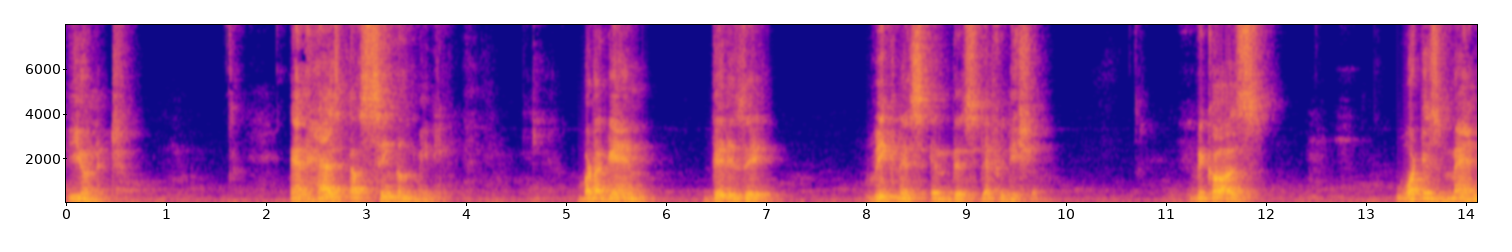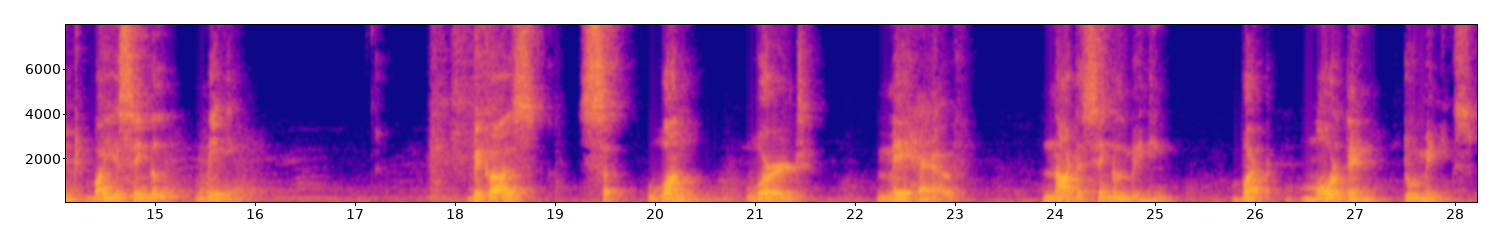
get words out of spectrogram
unit and has a single meaning. But again, there is a weakness in this definition because what is meant by a single meaning? Because one word may have not a single meaning but more than two meanings.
